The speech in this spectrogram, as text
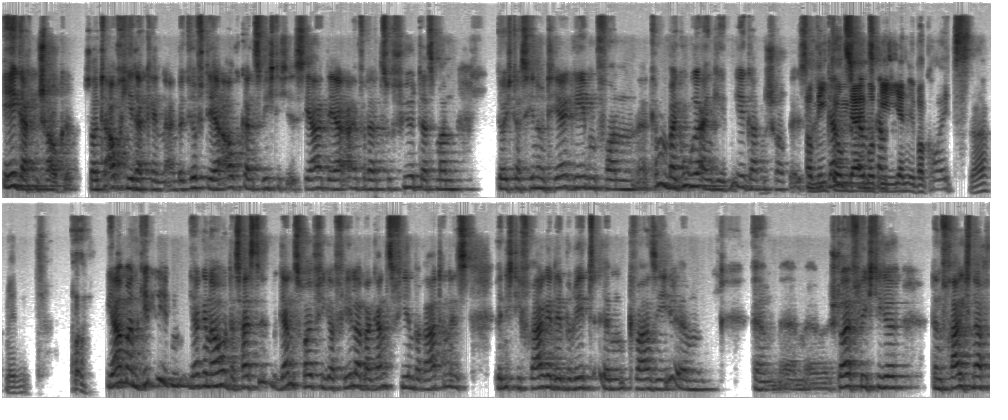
Ehegattenschaukel. Sollte auch jeder kennen. Ein Begriff, der auch ganz wichtig ist. Ja, der einfach dazu führt, dass man durch das Hin- und Hergeben von, äh, kann man bei Google eingeben, Ehegattenschaukel. Ist Vermietung ganz, der ganz, Immobilien ganz, über Kreuz. Ne? Ja, man gibt eben, ja genau, das heißt, ganz häufiger Fehler bei ganz vielen Beratern ist, wenn ich die Frage, der berät ähm, quasi ähm, ähm, ähm, Steuerpflichtige, dann frage ich nach,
